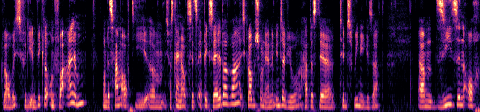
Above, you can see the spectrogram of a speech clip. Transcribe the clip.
glaube ich, für die Entwickler und vor allem, und das haben auch die, ähm, ich weiß gar nicht mehr, ob es jetzt Epic selber war, ich glaube schon, in einem Interview hat es der Tim Sweeney gesagt, ähm, sie sind auch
